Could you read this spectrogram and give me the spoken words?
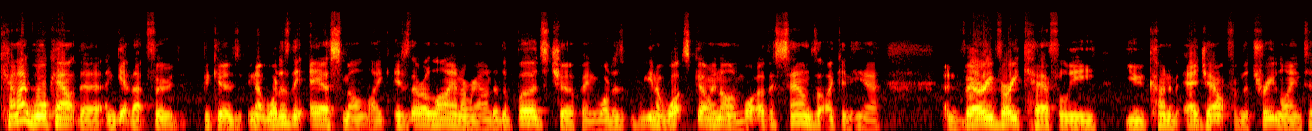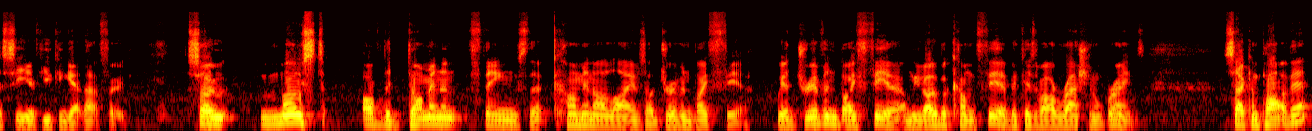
can i walk out there and get that food? Because you know what does the air smell like? Is there a lion around? Are the birds chirping? What is you know what's going on? What are the sounds that i can hear? And very very carefully you kind of edge out from the tree line to see if you can get that food. So most of the dominant things that come in our lives are driven by fear. We are driven by fear and we've overcome fear because of our rational brains. Second part of it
